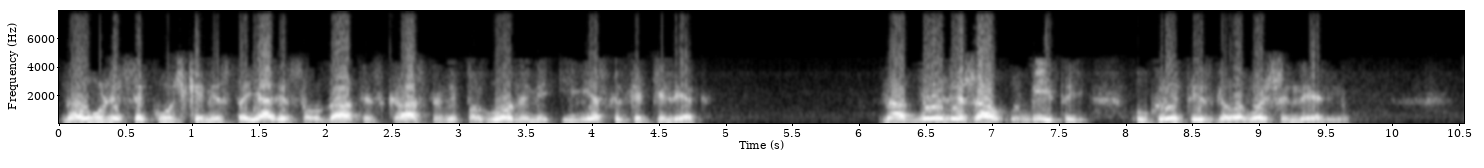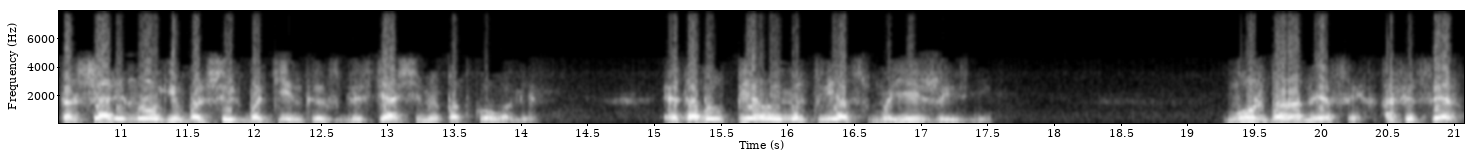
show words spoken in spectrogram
На улице кучками стояли солдаты с красными погонами и несколько телег. На одной лежал убитый, укрытый с головой шинелью. Торчали ноги в больших ботинках с блестящими подковами. Это был первый мертвец в моей жизни. Муж баронессы, офицер,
